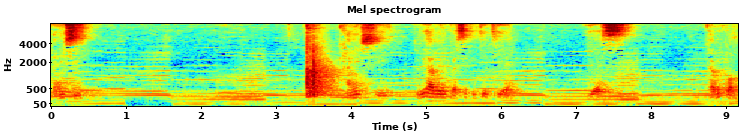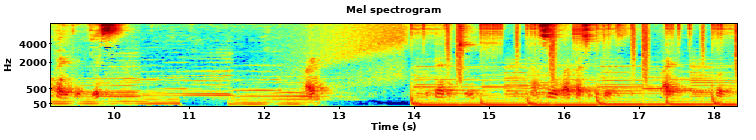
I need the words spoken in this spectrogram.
Can you see? Can you see? Do we have any precipitate here? Yes. Can we compare it with this? Right? Compare the two. You can see a white precipitate. Right? Good.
